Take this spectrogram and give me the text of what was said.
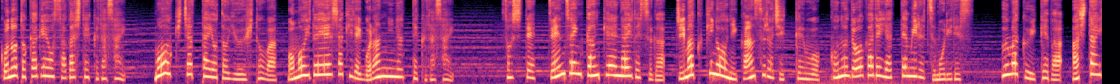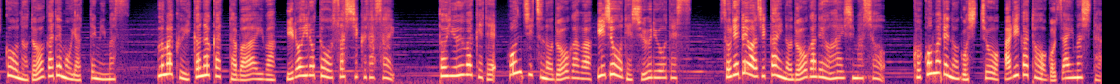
このトカゲを探してください。もう来ちゃったよという人は、思い出映写機でご覧になってください。そして全然関係ないですが、字幕機能に関する実験をこの動画でやってみるつもりです。うまくいけば明日以降の動画でもやってみます。うまくいかなかった場合は色々とお察しください。というわけで本日の動画は以上で終了です。それでは次回の動画でお会いしましょう。ここまでのご視聴ありがとうございました。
